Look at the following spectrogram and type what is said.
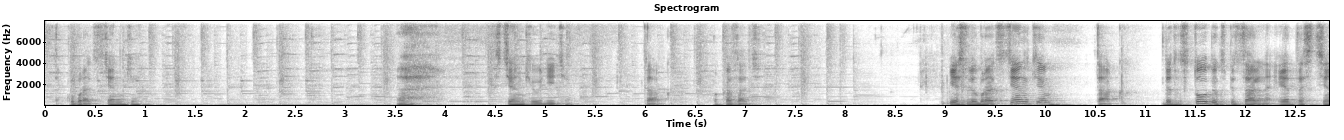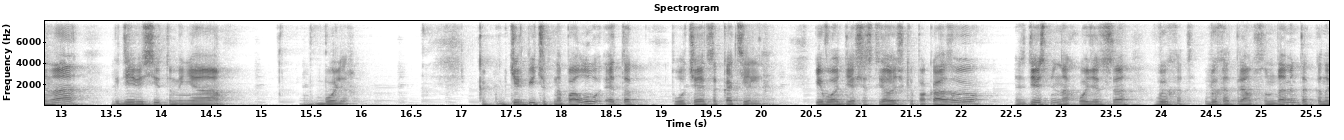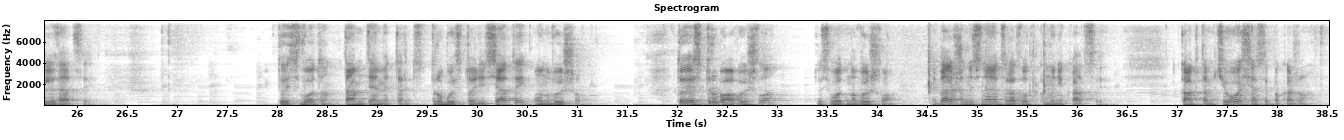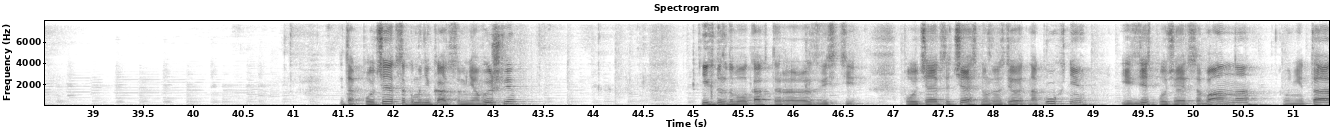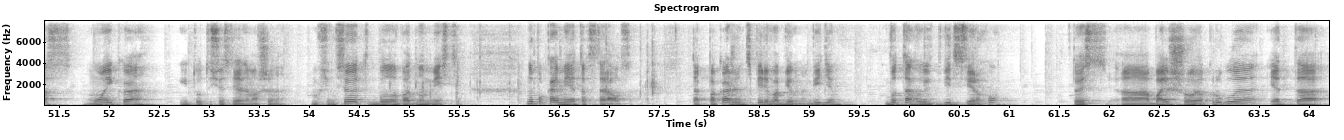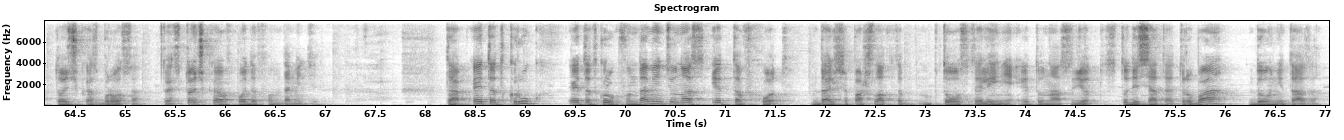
Так, убрать стенки. Эх, стенки уйдите. Так, показать. Если убрать стенки, так, этот столбик специально, это стена, где висит у меня бойлер. Кирпичик на полу, это получается котельная. И вот где я сейчас стрелочкой показываю, здесь мне находится выход. Выход прямо с фундамента канализации. То есть вот он, там диаметр трубы 110, он вышел. То есть труба вышла, то есть вот она вышла. И дальше начинается развод коммуникации. Как там чего, сейчас я покажу. Итак, получается коммуникации у меня вышли. Их нужно было как-то развести. Получается часть нужно сделать на кухне. И здесь получается ванна, унитаз, мойка и тут еще стиральная машина. В общем, все это было в одном месте. Ну, пока я так старался. Так, покажем теперь в объемном виде. Вот так выглядит вид сверху. То есть а, большое круглое это точка сброса, то есть точка входа в фундаменте. Так, этот круг, этот круг в фундаменте у нас это вход. Дальше пошла толстая линия, это у нас идет 110 труба до унитаза.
